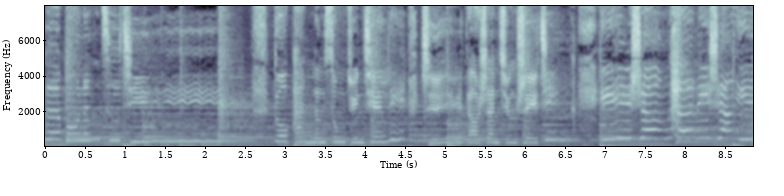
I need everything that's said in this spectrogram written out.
的不能自己。多盼能送君千里，直到山穷水尽，一生和你相依。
